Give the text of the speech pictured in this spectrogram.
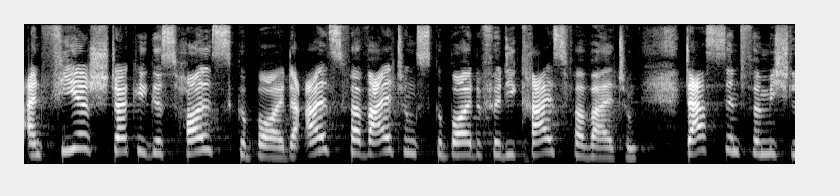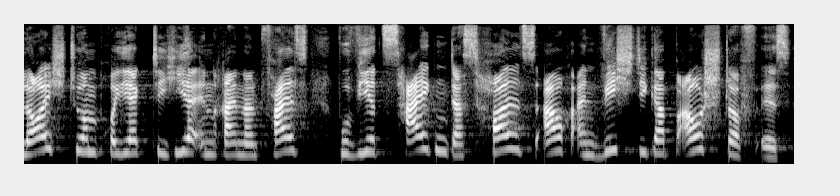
Ein vierstöckiges Holzgebäude als Verwaltungsgebäude für die Kreisverwaltung. Das sind für mich Leuchtturmprojekte hier in Rheinland-Pfalz, wo wir zeigen, dass Holz auch ein wichtiger Baustoff ist.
